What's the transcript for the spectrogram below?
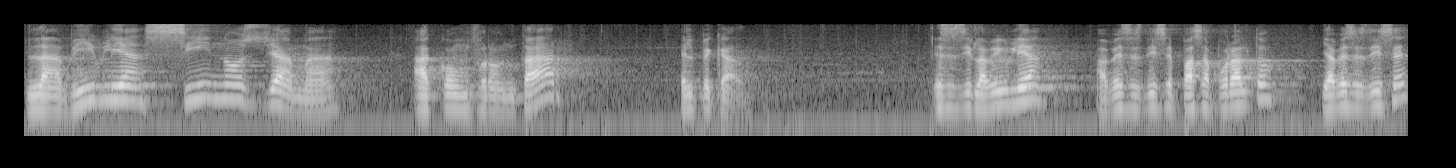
la Biblia sí nos llama a confrontar el pecado. Es decir, la Biblia a veces dice pasa por alto y a veces dice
